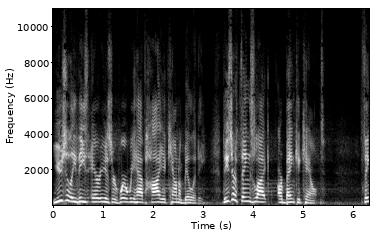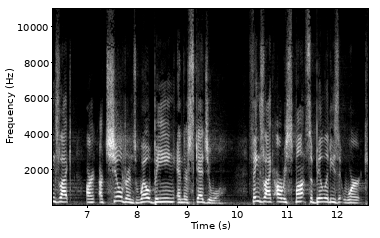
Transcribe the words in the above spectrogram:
Usually, these areas are where we have high accountability. These are things like our bank account, things like our, our children's well being and their schedule, things like our responsibilities at work.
